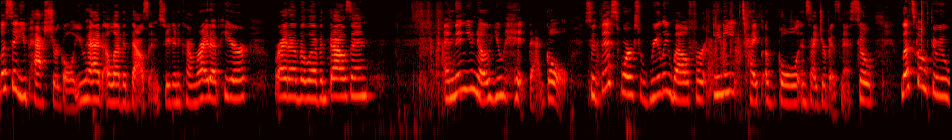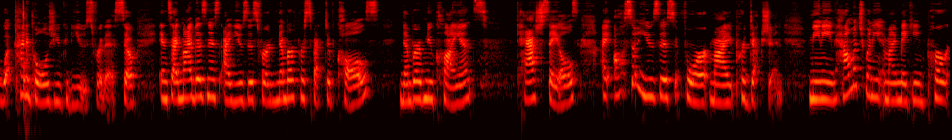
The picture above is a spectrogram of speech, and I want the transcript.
let's say you passed your goal. You had 11,000. So you're gonna come right up here, right of 11,000. And then you know you hit that goal. So this works really well for any type of goal inside your business. So let's go through what kind of goals you could use for this. So inside my business, I use this for number of prospective calls, number of new clients, cash sales. I also use this for my production, meaning how much money am I making per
